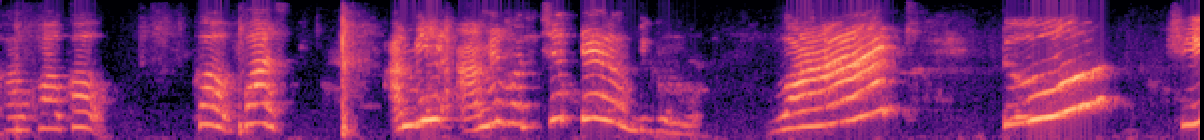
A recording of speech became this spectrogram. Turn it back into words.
খাও খাও খাও খাও ফার্স্ট আমি আমি হচ্ছে টেন অব্দি করব ওয়ান টু থ্রি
